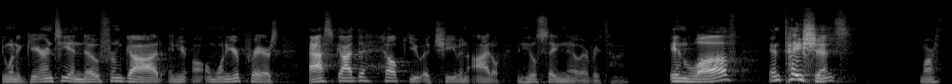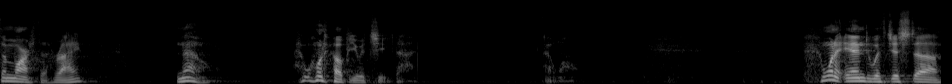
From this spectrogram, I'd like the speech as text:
You want to guarantee a no from God in your, on one of your prayers, ask God to help you achieve an idol, and He'll say no every time. In love and patience, Martha, Martha, right? No, I won't help you achieve that. I won't. I want to end with just a,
